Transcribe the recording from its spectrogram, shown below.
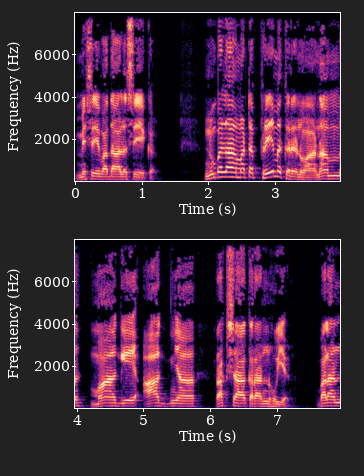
මෙසේ වදාලසේක. නුඹලා මට ප්‍රේම කරනවා නම් මාගේ ආග්ඥා රක්ෂා කරන්න හුය. බලන්න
